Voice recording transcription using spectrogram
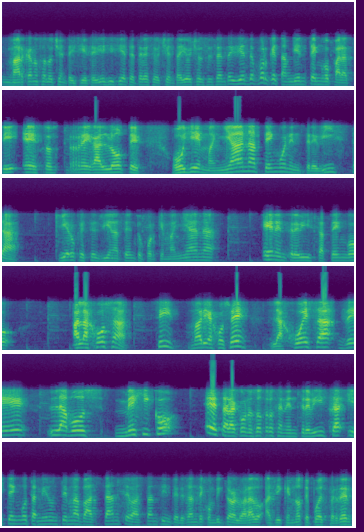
márcanos al 87 17 13 88 67 porque también tengo para ti estos regalotes. Oye, mañana tengo en entrevista. Quiero que estés bien atento porque mañana en entrevista tengo a la Josa. Sí, María José, la jueza de La Voz México estará con nosotros en entrevista y tengo también un tema bastante, bastante interesante con Víctor Alvarado, así que no te puedes perder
